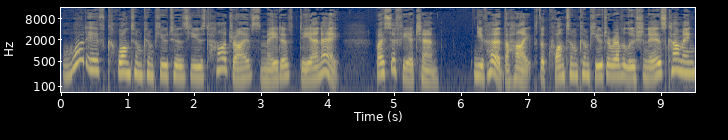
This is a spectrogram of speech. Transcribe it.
What if quantum computers used hard drives made of DNA? By Sophia Chen. You've heard the hype. The quantum computer revolution is coming.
